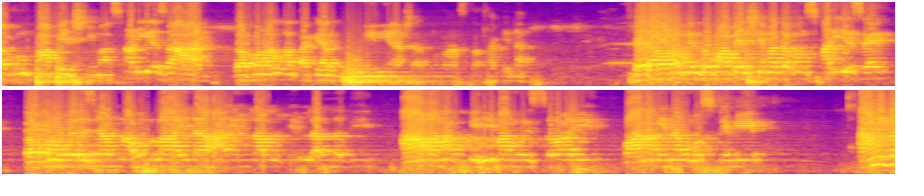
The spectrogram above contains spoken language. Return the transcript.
যখন পাপের সীমা ছাড়িয়ে যায়, তখন আল্লাহ তাকে আর ঘুরিয়ে নিয়ে আসার কোনো রাস্তা থাকে না। কিন্তু পাপের সীমা যখন ছাড়িয়েছে বলেছে ইলাহা ইল্লাল, ইল্লাল্লাযী আমানাত বিহি ইসরাঈল ওয়া আনা মিনাল মুসলিমিন। আমি তো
